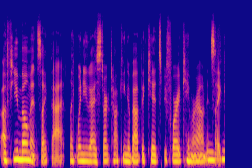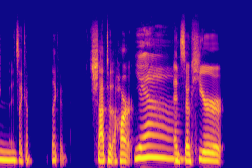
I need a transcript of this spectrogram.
a few moments like that. Like when you guys start talking about the kids before I came around, it's Mhm. like it's like a like a shot to the heart. Yeah. And so here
